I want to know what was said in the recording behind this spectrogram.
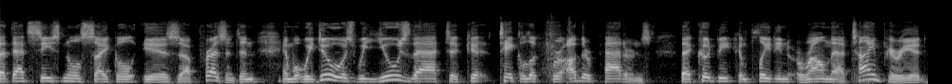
that that seasonal cycle is uh, present. And, and what we do is we use that to c- take a look for other patterns that could be completing around that time period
